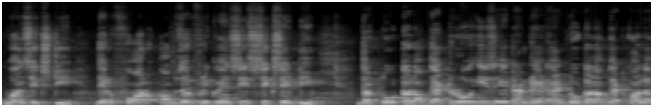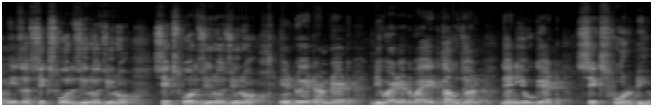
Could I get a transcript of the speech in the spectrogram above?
160 then for observed frequency 680 the total of that row is 800 and total of that column is a 6400 6400 into 800 divided by 8000 then you get 640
